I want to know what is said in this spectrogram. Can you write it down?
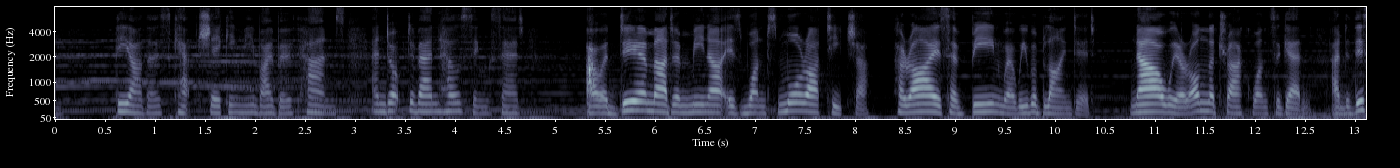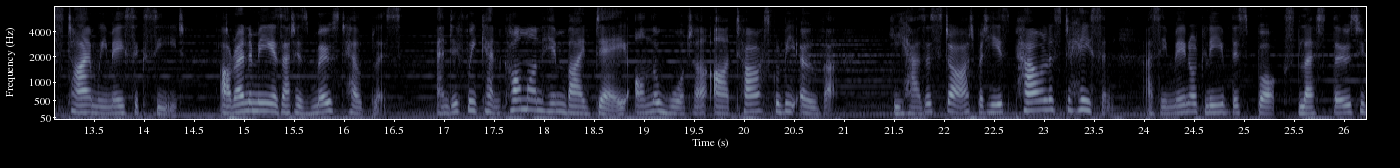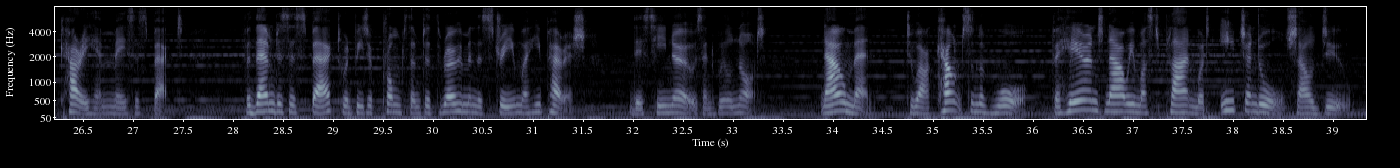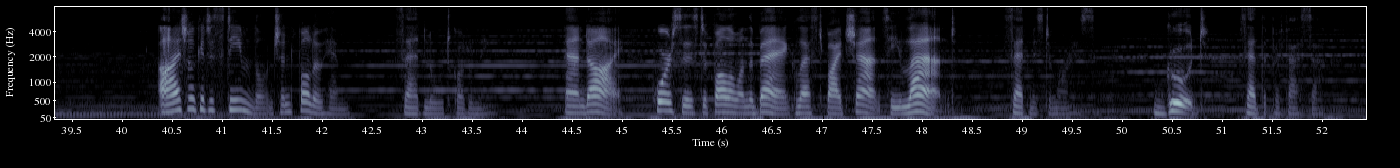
The others kept shaking me by both hands, and Dr. Van Helsing said, Our dear Madam Mina is once more our teacher. Her eyes have been where we were blinded. Now we are on the track once again, and this time we may succeed. Our enemy is at his most helpless, and if we can come on him by day, on the water, our task will be over. He has a start, but he is powerless to hasten, as he may not leave this box lest those who carry him may suspect. For them to suspect would be to prompt them to throw him in the stream where he perish. This he knows, and will not. Now, men, to our council of war, for here and now we must plan what each and all shall do. I shall get a steam launch and follow him, said Lord Godalming. And I, horses to follow on the bank, lest by chance he land, said Mr. Morris. Good, said the Professor.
